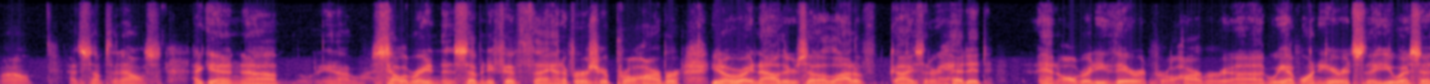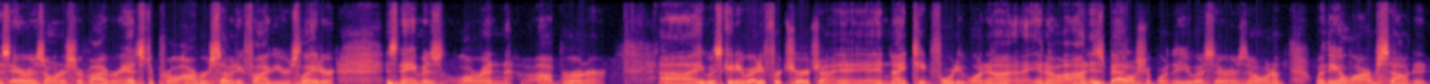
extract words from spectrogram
Wow, that's something else. Again, uh, you know, celebrating the 75th anniversary of Pearl Harbor. You know, right now there's a lot of guys that are headed and already there in Pearl Harbor. Uh, we have one here. It's the USS Arizona survivor heads to Pearl Harbor 75 years later. His name is Lauren uh, Bruner. Uh, he was getting ready for church in, in 1941. Uh, you know, on his battleship, when the U.S. Arizona, when the alarm sounded,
